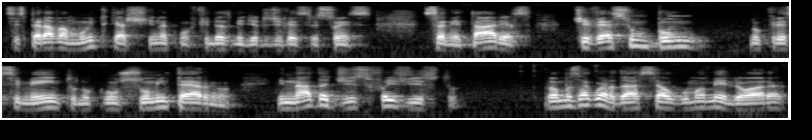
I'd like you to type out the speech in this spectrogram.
Se esperava muito que a China, com o fim das medidas de restrições sanitárias, tivesse um boom no crescimento, no consumo interno, e nada disso foi visto. vamos aguardar se alguma melhora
